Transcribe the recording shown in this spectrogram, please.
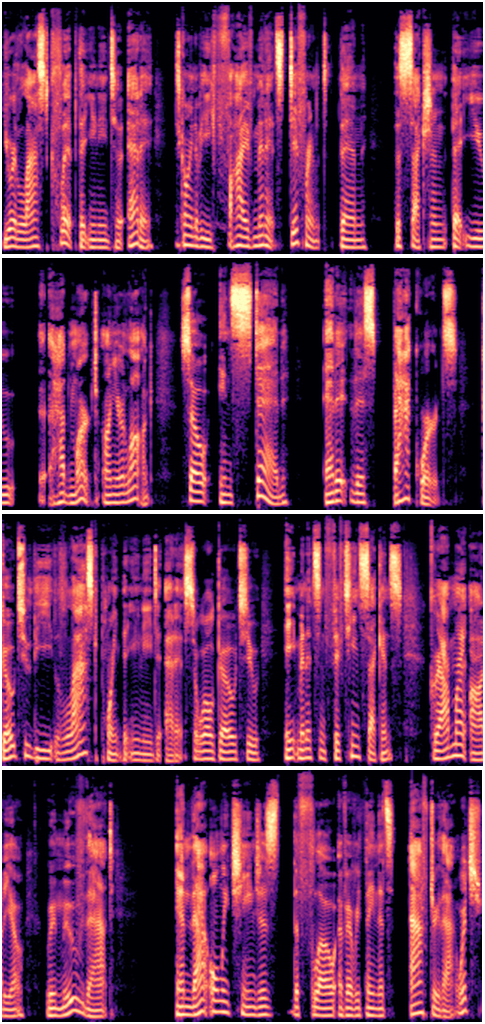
your last clip that you need to edit is going to be five minutes different than the section that you uh, had marked on your log. So instead, edit this backwards. Go to the last point that you need to edit. So we'll go to eight minutes and 15 seconds, grab my audio, remove that, and that only changes the flow of everything that's after that, which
